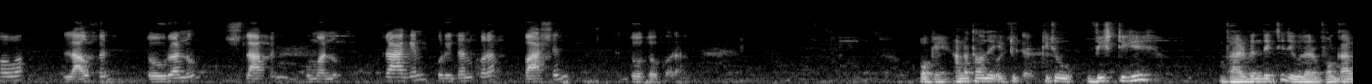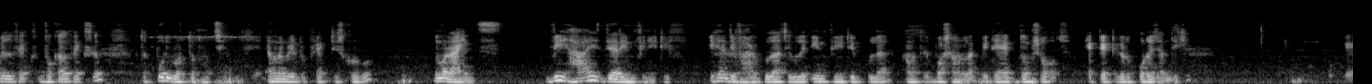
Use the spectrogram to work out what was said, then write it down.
হওয়া লাউফেন দৌড়ানো স্লাফেন ঘুমানো ট্রাগেন পরিধান করা বাসেন দোত করা। ওকে আমরা তাহলে একটু কিছু বৃষ্টিকে ভার্বেন দেখছি, যেগুলোর ভোকাবেল ভোকাল ফ্যাক্সেল অর্থাৎ পরিবর্তন হচ্ছে। এখন আমরা একটু প্র্যাকটিস করব। নম্বর আইনস ভি হাইজ দেয়ার ইনফিনিটিভ এখানে যে ভার্বগুলো আছে, এগুলো ইনফিনিটিভগুলো আমাদের বসানো লাগবে। এটা একদম সহজ। একটা একটা করে করে যান দেখি। ওকে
